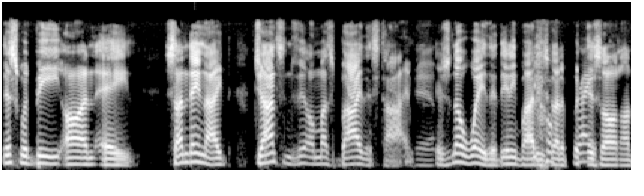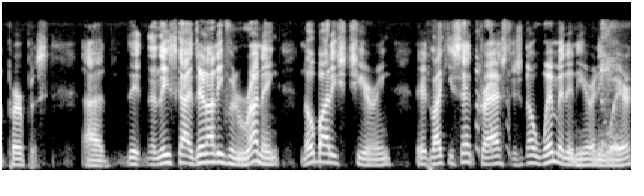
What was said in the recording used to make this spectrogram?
this would be on a Sunday night. Johnsonville must buy this time. There's no way that anybody's No, going to put right. this on on purpose. Uh, the, and these guys, they're not even running. Nobody's cheering. They're, like you said, Crash, there's no women in here anywhere.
